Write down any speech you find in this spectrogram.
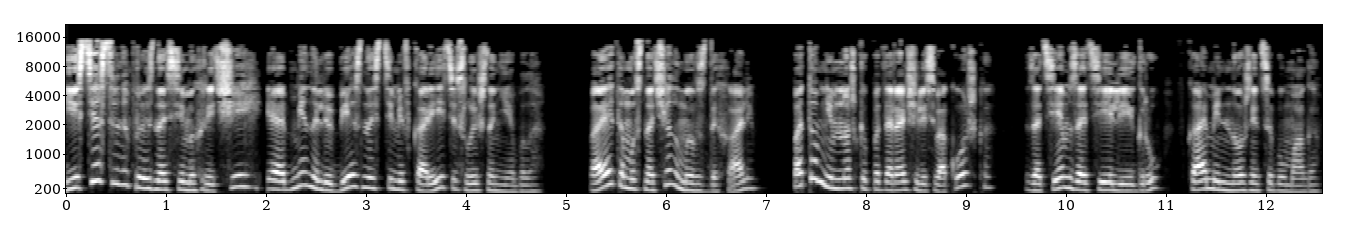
Естественно, произносимых речей и обмена любезностями в карете слышно не было. Поэтому сначала мы вздыхали, потом немножко потаращились в окошко, затем затеяли игру в камень-ножницы-бумага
